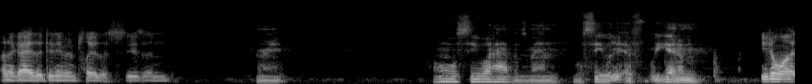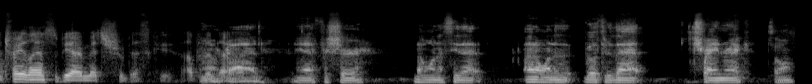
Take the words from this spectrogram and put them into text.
on a guy that didn't even play this season. Right. Well, we'll see what happens, man. We'll see what, Yeah. if we get him. You don't want Trey Lance to be our Mitch Trubisky. I'll put Oh it that. God. Yeah, for sure. Don't want to see that. I don't want to go through that train wreck. So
